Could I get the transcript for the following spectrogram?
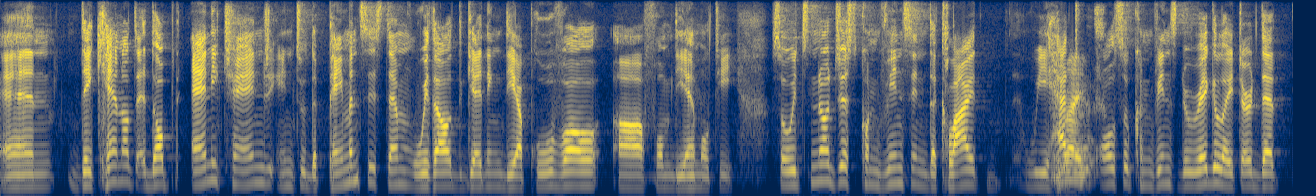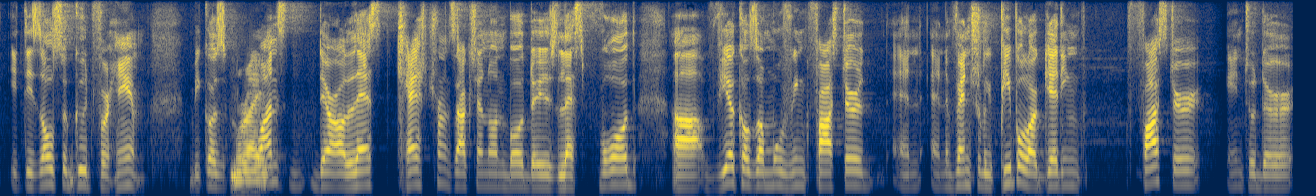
and they cannot adopt any change into the payment system without getting the approval uh, from the MOT. So it's not just convincing the client, we had right. to also convince the regulator that it is also good for him because right. once there are less cash transaction on board there is less fraud uh, vehicles are moving faster and and eventually people are getting faster into their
